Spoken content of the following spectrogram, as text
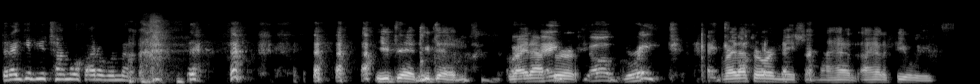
Did I give you time off? I don't remember. you did you did right after. Oh, great. Right after ordination i had i had a few weeks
